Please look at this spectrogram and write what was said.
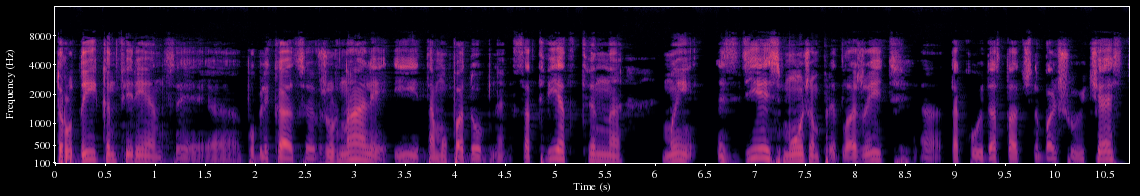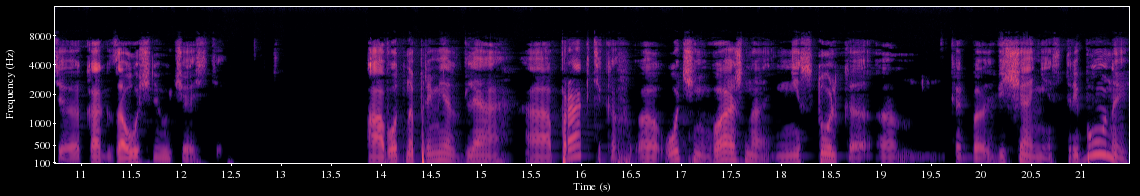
труды конференции, э, публикация в журнале и тому подобное. Соответственно, мы здесь можем предложить э, такую достаточно большую часть, э, как заочное участие. А вот, например, для а, практиков очень важно не столько как бы вещание с трибуны,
